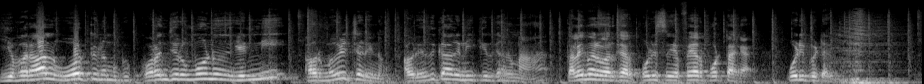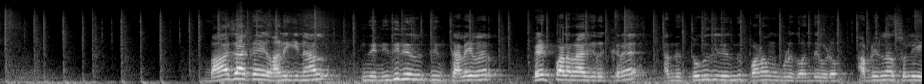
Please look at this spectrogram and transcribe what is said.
இவரால் ஓட்டு நமக்கு குறைஞ்சிருமோன்னு எண்ணி அவர் மகிழ்ச்சி அடையணும். அவர் எதுக்காக நீக்கியிருக்காங்கன்னா தலைமறை இருக்கார் போலீஸ் எஃப்ஐஆர் போட்டாங்க ஓடி போயிட்டாங்க பாஜக அணுகினால் இந்த நிதி நிறுவனத்தின் தலைவர் வேட்பாளராக இருக்கிற அந்த தொகுதியிலிருந்து பணம் உங்களுக்கு வந்துவிடும் அப்படின்லாம் சொல்லி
